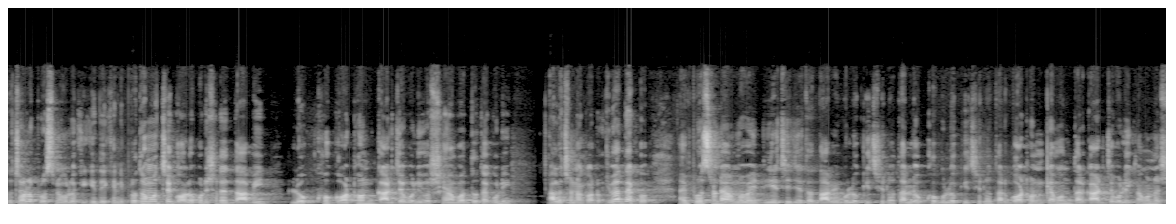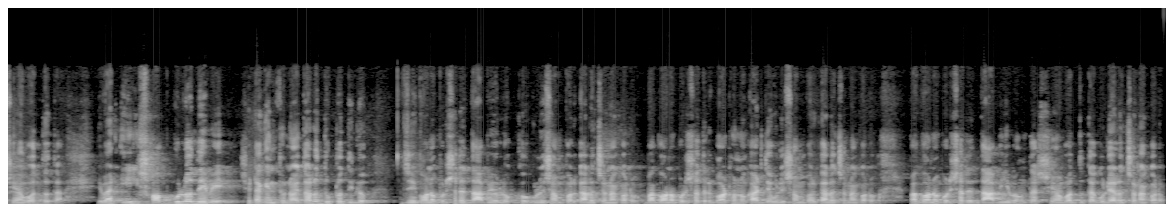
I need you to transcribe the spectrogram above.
তো চলো প্রশ্নগুলো কী কী দেখে নিই। প্রথম হচ্ছে গণপরিষদের দাবি, লক্ষ্য গঠন, কার্যাবলী ও সীমাবদ্ধতাগুলি। আলোচনা করো। এবার দেখো, আমি প্রশ্নটা এমনভাবে দিয়েছি যে তার দাবিগুলো কী ছিল, তার লক্ষ্যগুলো কী ছিল, তার গঠন কেমন, তার কার্যাবলী কেমন ও সীমাবদ্ধতা। এবার এই সবগুলো দেবে সেটা কিন্তু নয়। ধরো দুটো দিল, যে গণপরিষদের দাবি ও লক্ষ্যগুলি সম্পর্কে আলোচনা করো, বা গণপরিষদের গঠন ও কার্যাবলী সম্পর্কে আলোচনা করো, বা গণপরিষদের দাবি এবং তার সীমাবদ্ধতাগুলি আলোচনা করো।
